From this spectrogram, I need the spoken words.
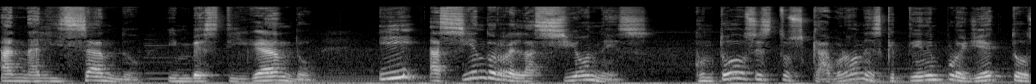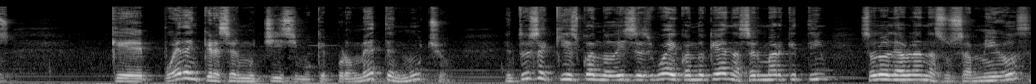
analizando, investigando y haciendo relaciones con todos estos cabrones que tienen proyectos que pueden crecer muchísimo, que prometen mucho. Entonces aquí es cuando dices, güey, cuando quieren hacer marketing, solo le hablan a sus amigos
